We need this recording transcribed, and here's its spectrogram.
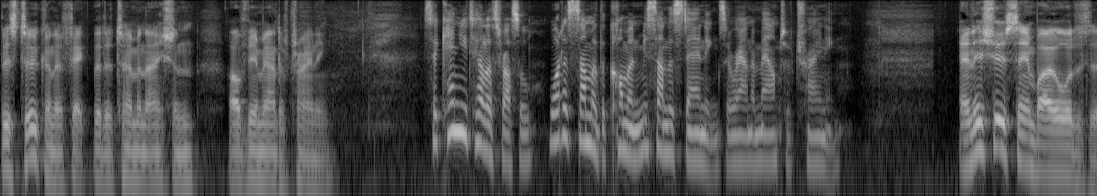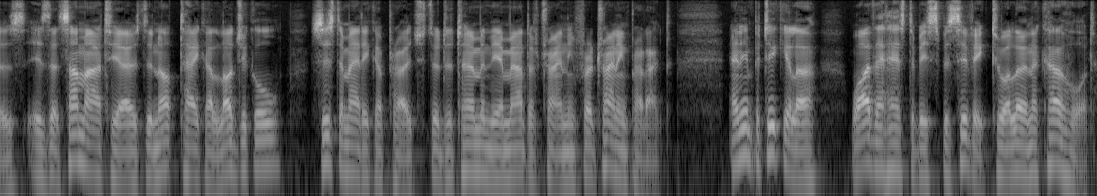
This too can affect the determination of the amount of training. So, can you tell us, Russell, what are some of the common misunderstandings around amount of training? An issue seen by auditors is that some RTOs do not take a logical, systematic approach to determine the amount of training for a training product, and in particular, why that has to be specific to a learner cohort.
